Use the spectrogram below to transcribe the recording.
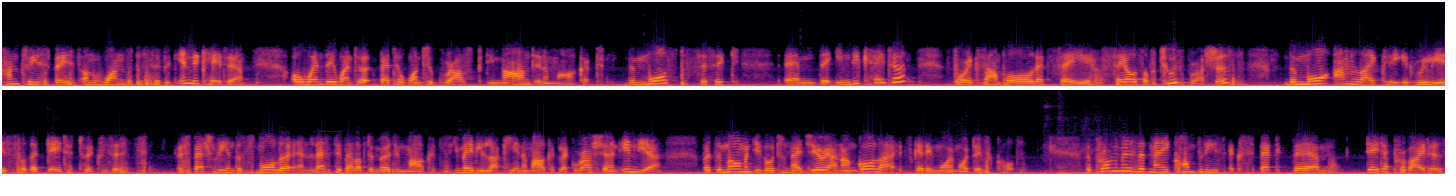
countries based on one specific indicator or when they want to better want to grasp demand in a market. The more specific um, the indicator, for example, let's say sales of toothbrushes, the more unlikely it really is for that data to exist. Especially in the smaller and less developed emerging markets. You may be lucky in a market like Russia and India, but the moment you go to Nigeria and Angola, it's getting more and more difficult. The problem is that many companies expect their data providers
